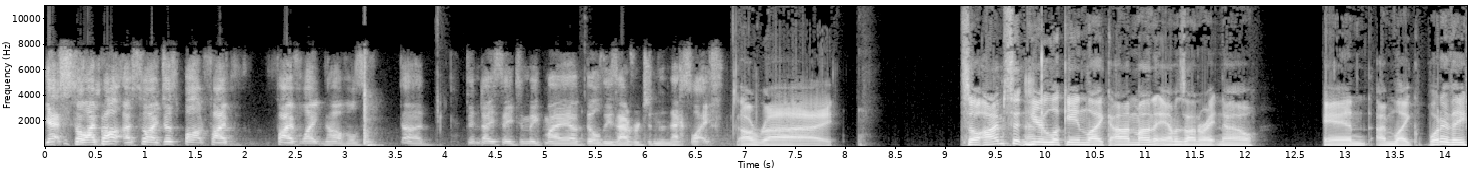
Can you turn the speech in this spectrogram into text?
Yes, so I bought. Uh, so I just bought five five light novels. Uh, didn't I say to make my abilities average in the next life? All right. So I'm sitting here looking like I'm on Amazon right now, and I'm like, what are they?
